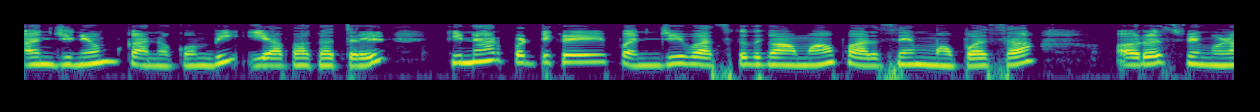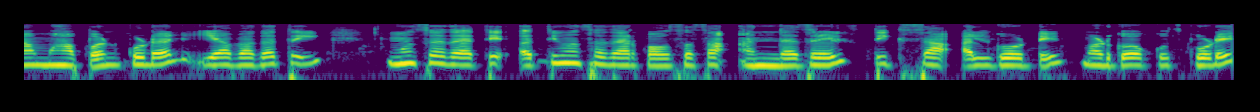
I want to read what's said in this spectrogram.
अंजनियम कानकोंबी या भागात राहील. किनारपट्टीकडे पणजी वास्कदगामा पारसेम मपासा अरस वेंगुळा महापण कुडल या भागातही मुसळधार ते अतिमुसळधार पावसाचा अंदाज राहील. तिक्सा अलगोटे मडगाव कुचकोडे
